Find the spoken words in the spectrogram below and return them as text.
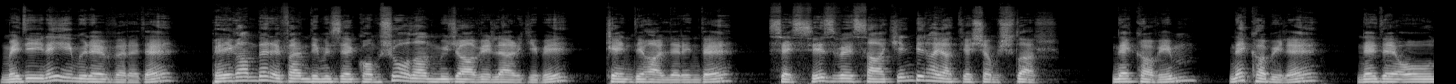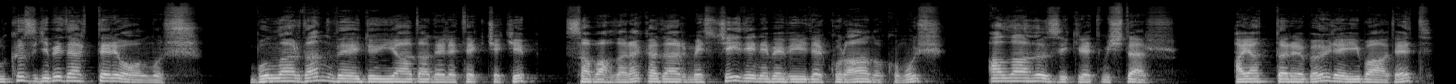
Medine-i Münevvere'de Peygamber Efendimiz'e komşu olan mücavirler gibi kendi hallerinde sessiz ve sakin bir hayat yaşamışlar. Ne kavim, ne kabile, ne de oğul kız gibi dertleri olmuş. Bunlardan ve dünyadan ele tek çekip sabahlara kadar Mescid-i Nebevi'de Kur'an okumuş, Allah'ı zikretmişler. Hayatları böyle ibadet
